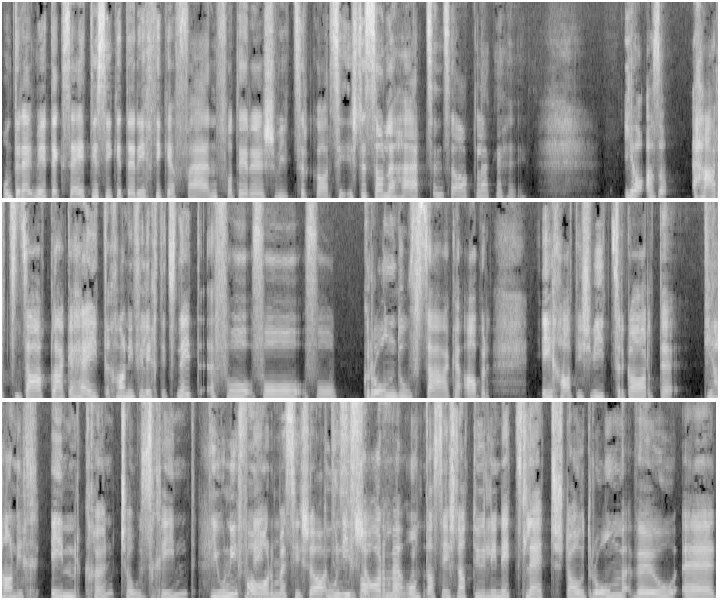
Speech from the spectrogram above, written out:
Und er hat mir dann gesagt, die sind der richtige Fan von dieser Schweizer Garten. Ist das so eine Herzensangelegenheit? Ja, also Herzensangelegenheit kann ich vielleicht jetzt nicht von, von, von Grund auf sagen, aber ich habe die Schweizer Garten die habe ich immer gekannt, schon als Kind. Die Uniformen sind schon Die Uniformen, schon cool. und das ist natürlich nicht zuletzt auch darum, weil äh,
